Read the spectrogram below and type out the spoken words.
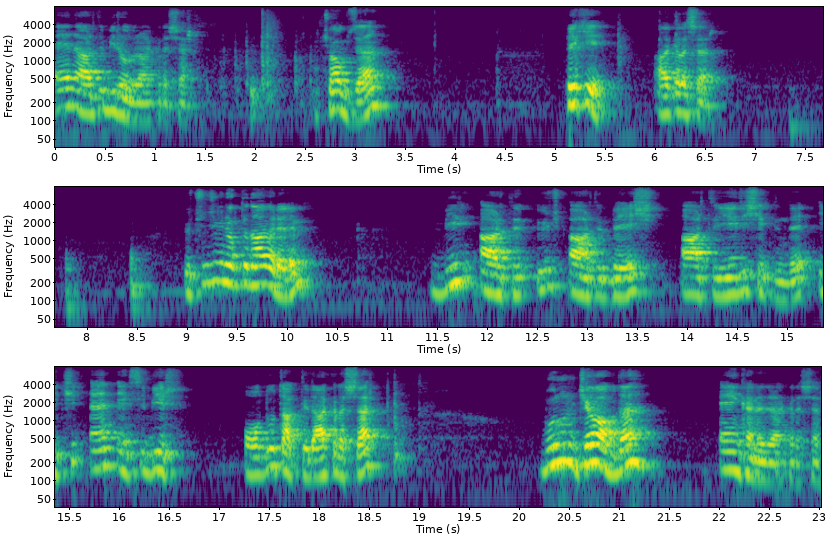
n artı 1 olur arkadaşlar. Çok güzel. Peki arkadaşlar. Üçüncü bir nokta daha verelim. 1 artı 3 artı 5 artı 7 şeklinde 2n eksi 1 olduğu takdirde arkadaşlar bunun cevabı da n karedir arkadaşlar.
